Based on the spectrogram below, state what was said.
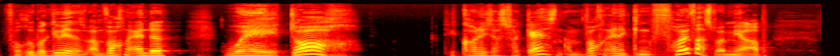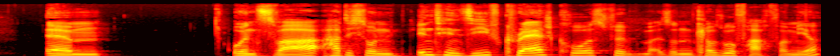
vorüber gewesen. Also am Wochenende, wait, doch. Wie konnte ich das vergessen? Am Wochenende ging voll was bei mir ab. Ähm, und zwar hatte ich so einen Intensiv-Crash-Kurs für so ein Klausurfach von mir.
